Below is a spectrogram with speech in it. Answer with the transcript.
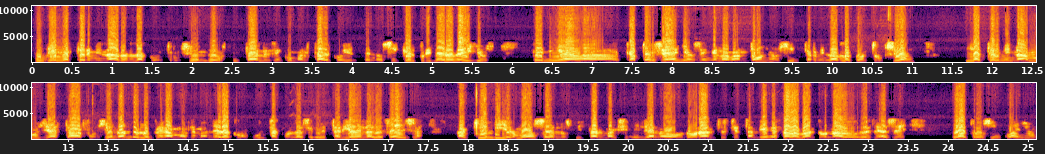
Pudimos terminar en la construcción de hospitales en Comalcalco y en Tenosique. El primero de ellos tenía 14 años en el abandono sin terminar la construcción la terminamos, ya está funcionando, lo operamos de manera conjunta con la Secretaría de la Defensa, aquí en Villahermosa, el Hospital Maximiliano Dorantes, que también estaba abandonado desde hace cuatro o cinco años,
